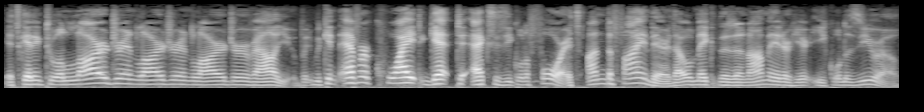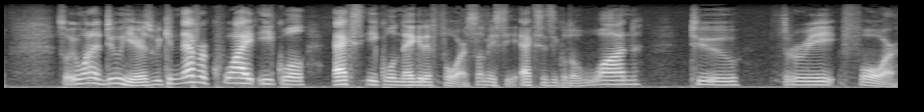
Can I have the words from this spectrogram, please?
It's getting to a larger and larger and larger value. But we can never quite get to x is equal to 4. It's undefined there. That will make the denominator here equal to 0. So what we want to do here is we can never quite equal x equal negative 4. So let me see. x is equal to 1, 2, 3, 4.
